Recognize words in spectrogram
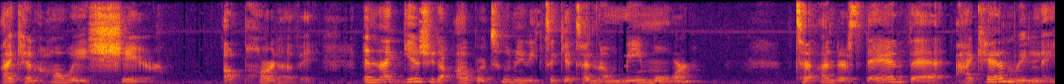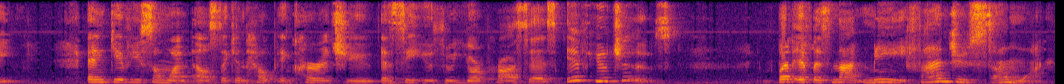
I can always share a part of it. And that gives you the opportunity to get to know me more, to understand that I can relate and give you someone else that can help encourage you and see you through your process if you choose. But if it's not me, find you someone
